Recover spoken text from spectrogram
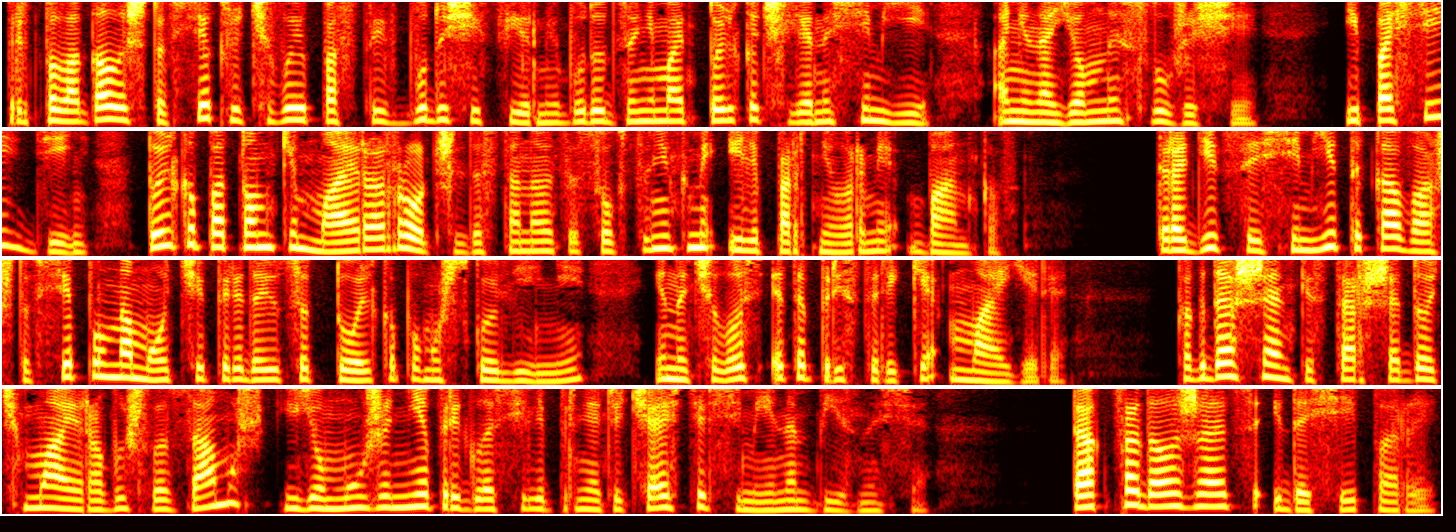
Предполагалось, что все ключевые посты в будущей фирме будут занимать только члены семьи, а не наемные служащие – и по сей день только потомки Майра Ротшильда становятся собственниками или партнерами банков. Традиция семьи такова, что все полномочия передаются только по мужской линии, и началось это при старике Майере. Когда Шенки, старшая дочь Майера, вышла замуж, ее мужа не пригласили принять участие в семейном бизнесе. Так продолжается и до сей поры.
